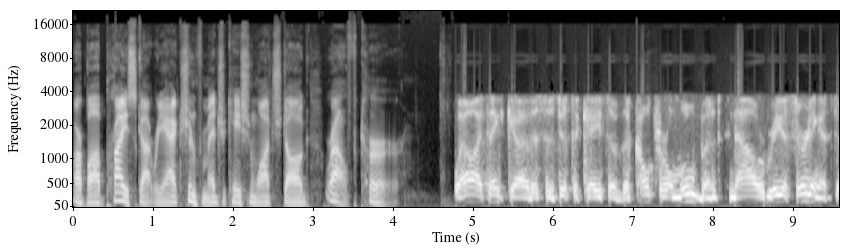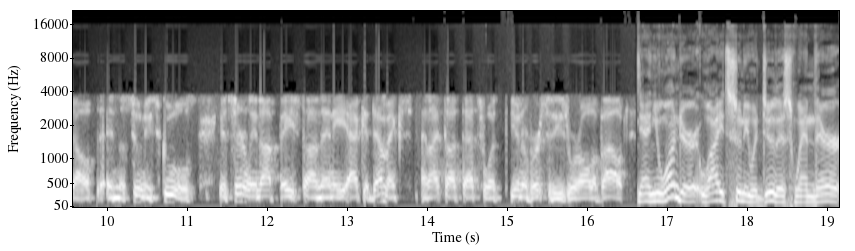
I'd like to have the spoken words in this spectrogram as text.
Our Bob Price got reaction from education watchdog Ralph Kerr. Well, I think uh, this is just a case of the cultural movement now reasserting itself in the SUNY schools. It's certainly not based on any academics, and I thought that's what universities were all about. And you wonder why SUNY would do this when their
